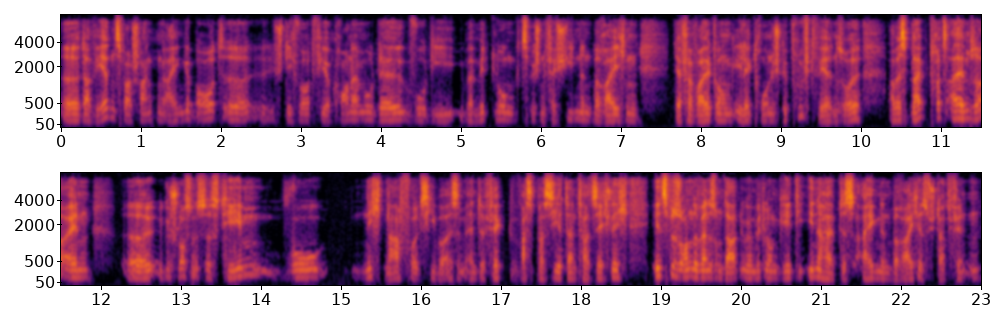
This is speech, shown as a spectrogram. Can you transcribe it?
Äh, da werden zwar Schranken eingebaut, äh, Stichwort Vier-Corner-Modell, wo die Übermittlung zwischen verschiedenen Bereichen der Verwaltung elektronisch geprüft werden soll, aber es bleibt trotz allem so ein geschlossenes System, wo nicht nachvollziehbar ist im Endeffekt, was passiert dann tatsächlich, insbesondere wenn es um Datenübermittlung geht, die innerhalb des eigenen Bereiches stattfinden.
